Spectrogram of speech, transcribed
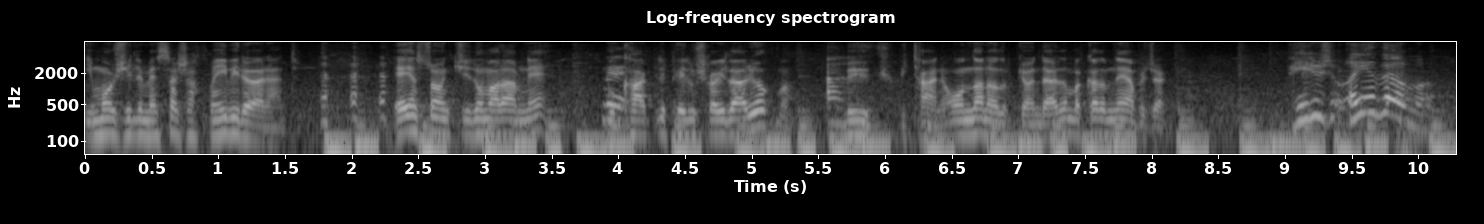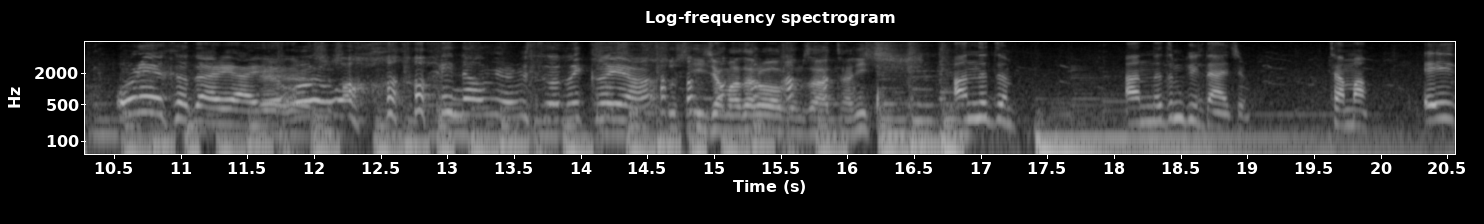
emojili mesaj atmayı bile öğrendim. en sonki numaram ne? Ne? Bu kalpli peluş ayılar yok mu? Büyük bir tane. Ondan alıp gönderdim. Bakalım ne yapacak? Peluş ayada mı? Oraya kadar yani. Evet, O- İnanmıyorum sana Kaya. Sus iyice madara oldum zaten. Hiç Anladım. Anladım Güldencim. Tamam. Ee,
